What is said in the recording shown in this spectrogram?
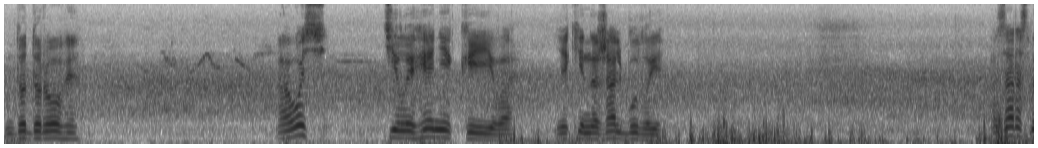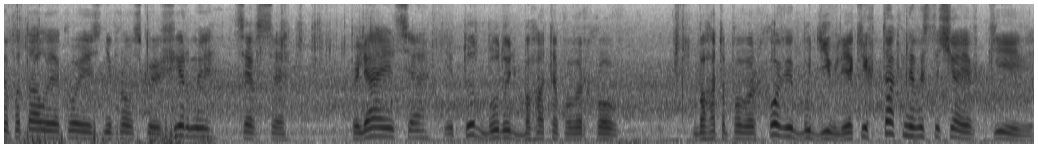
до дороги. А ось ті легені Києва, які, на жаль, були. А зараз на поталу якоїсь дніпровської фірми це все пиляється і тут будуть багатоповерхов, багатоповерхові будівлі, яких так не вистачає в Києві.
